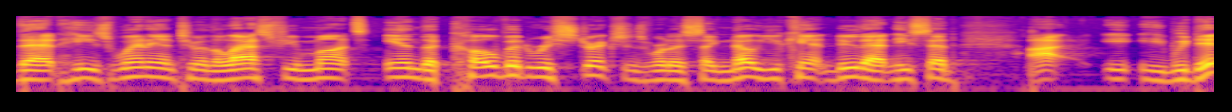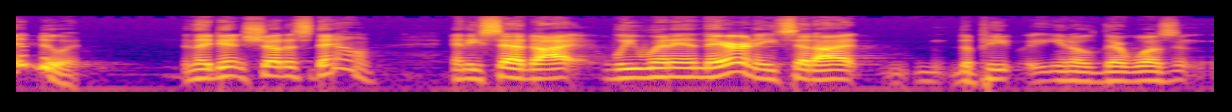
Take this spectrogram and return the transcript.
that he's went into in the last few months in the covid restrictions where they say no you can't do that. And he said I, he, we did do it and they didn't shut us down and he said, I, we went in there and he said, I, the people, you know, there wasn't,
